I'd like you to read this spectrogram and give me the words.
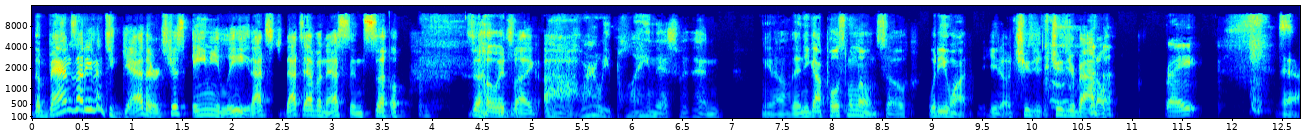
the band's not even together it's just amy lee that's that's evanescence so so it's like ah why are we playing this but then you know then you got post malone so what do you want you know choose your choose your battle right? yeah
